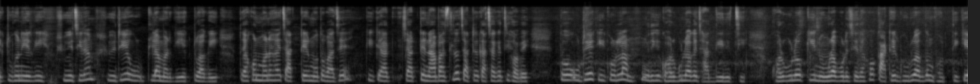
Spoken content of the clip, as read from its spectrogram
একটুখানি আর কি শুয়েছিলাম, শুয়ে টুয়ে উঠলাম আর কি একটু আগেই। তো এখন মনে হয় চারটের মতো বাজে। কি চারটে না বাজলেও চারটের কাছাকাছি হবে। তো উঠে কি করলাম, এদিকে ঘরগুলো আগে ঝাড় দিয়ে নিচ্ছি। ঘরগুলো কি নোংরা পড়েছে দেখো, কাঠের গুঁড়ো একদম ভর্তি। কে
